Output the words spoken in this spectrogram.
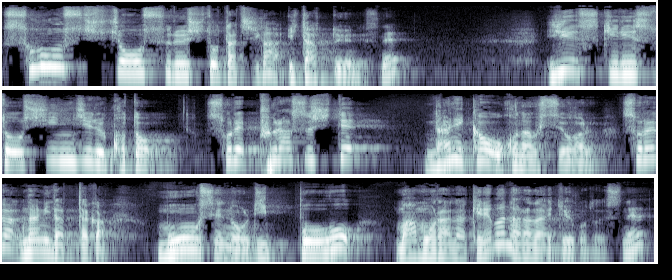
そう主張する人たちがいたというんですね。イエス・キリストを信じること、それプラスして何かを行う必要がある。それが何だったか。モーセの立法を守らなければならないということですね。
